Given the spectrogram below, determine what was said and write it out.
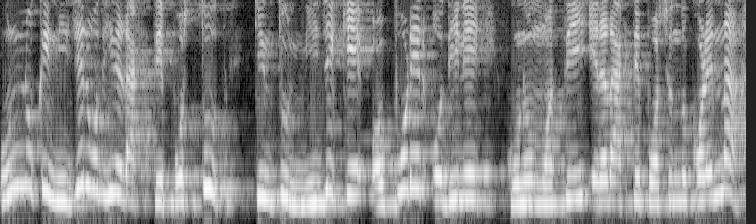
অন্যকে নিজের অধীনে রাখতে প্রস্তুত, কিন্তু নিজেকে অপরের অধীনে কোনো মতেই এরা রাখতে পছন্দ করেন না।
